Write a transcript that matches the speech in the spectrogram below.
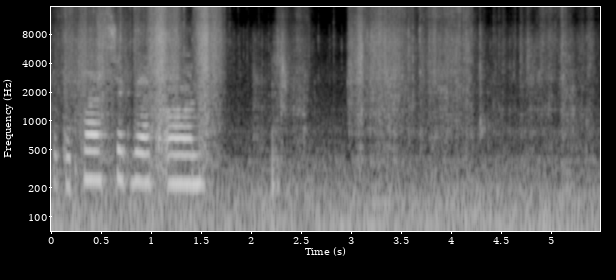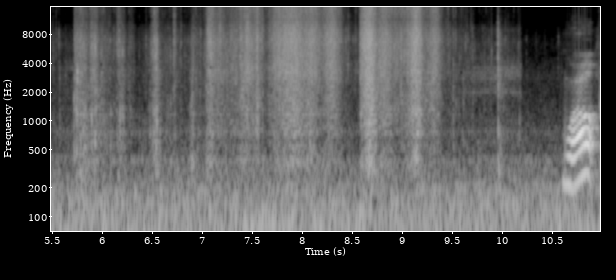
Put the plastic back on. Well,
